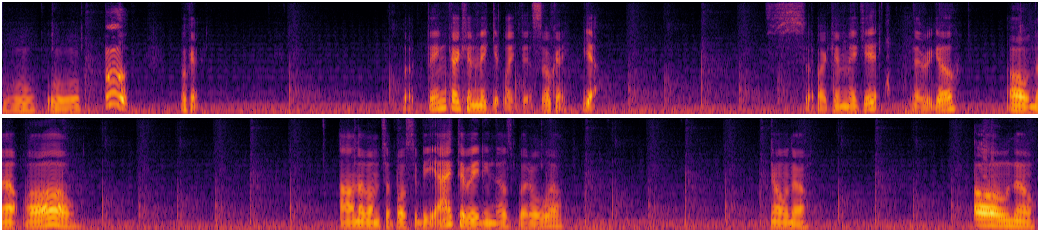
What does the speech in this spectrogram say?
oh, oh, oh. Okay. I think I can make it like this. Okay, yeah. So I can make it. There we go. Oh, no. Oh. I don't know if I'm supposed to be activating those, but oh well. Oh no. Oh no.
